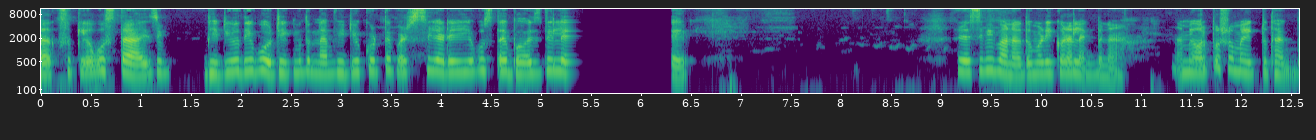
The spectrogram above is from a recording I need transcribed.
দেখছ কি অবস্থা? এই যে ভিডিও দিব ঠিকমতো না ভিডিও করতে পারছি আর এই অবস্থায় ভয়েস দিলে রেসিপি বানাও তোমার ই করা লাগবে না আমি অল্প সময় একটু থাকব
